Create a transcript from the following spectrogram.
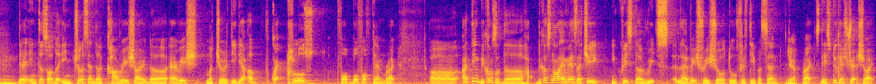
Mm. Then in terms of the interest and the coverage, right, the average maturity, they are uh, quite close for both of them, right? Uh, I think because of the because now MS actually increased the REITs leverage ratio to 50%. Yeah. Right. They still can stretch, right?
